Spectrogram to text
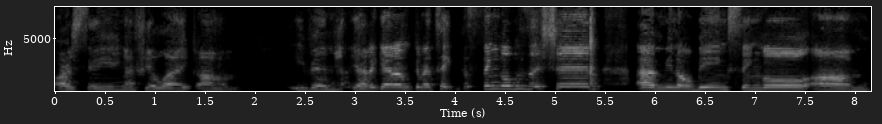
are saying. I feel like um, even yet again, I'm gonna take the single position. Um, you know, being single. Um,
